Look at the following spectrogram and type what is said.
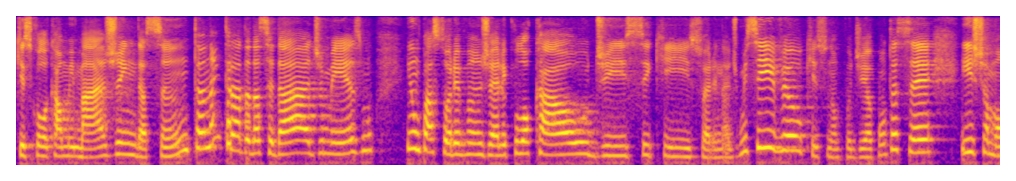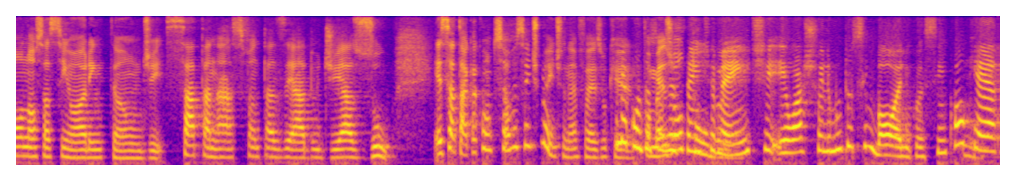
quis colocar uma imagem da santa na entrada da cidade mesmo, e um pastor evangélico local disse que isso era inadmissível, que isso não podia acontecer, e chamou Nossa Senhora então de Satanás fantasiado de azul. Esse ataque que aconteceu recentemente, né? Faz o quê? Ele aconteceu recentemente. Eu acho ele muito simbólico, assim. Qual que é...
